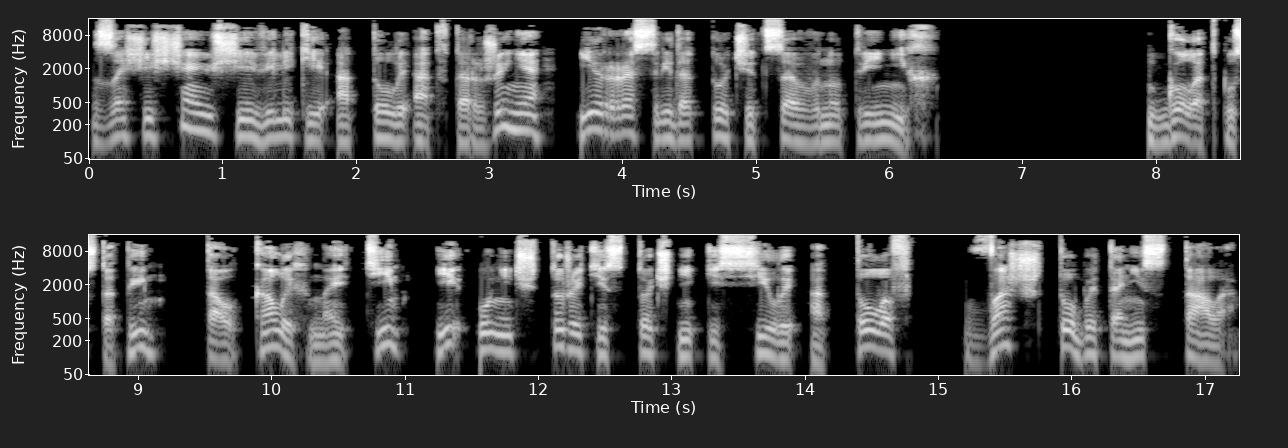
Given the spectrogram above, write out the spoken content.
защищающие великие атоллы от вторжения, и рассредоточиться внутри них. Голод пустоты толкал их найти и уничтожить источники силы атоллов во что бы то ни стало.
